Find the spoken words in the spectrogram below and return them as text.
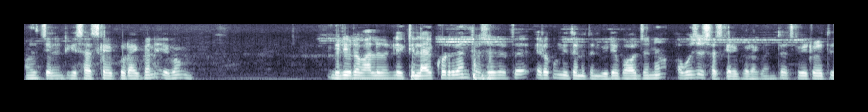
আমাদের চ্যানেলটিকে সাবস্ক্রাইব করে রাখবেন এবং ভিডিওটা ভালো লাগলে একটি লাইক করে দেবেন। তার সাথে এরকম নিত্য নতুন ভিডিও পাওয়ার জন্য অবশ্যই সাবস্ক্রাইব করে রাখবেন। তো আজকে ভিডিওটা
